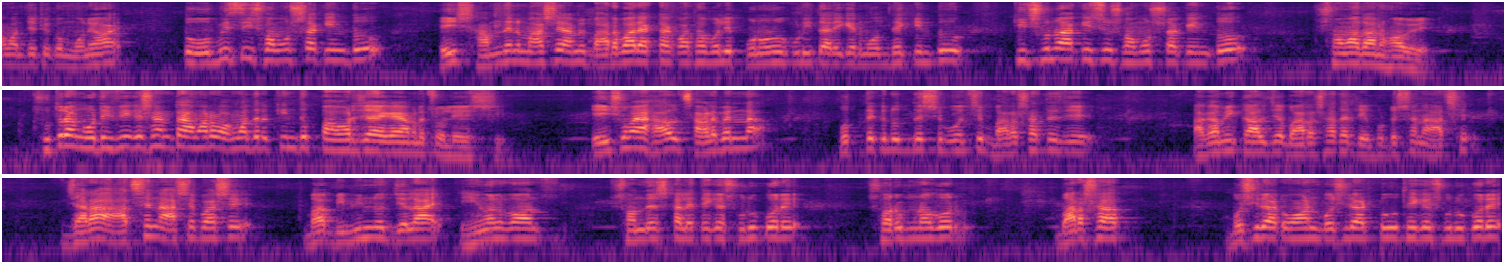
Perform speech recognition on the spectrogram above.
আমার যেটুকু মনে হয়। তো ওবিসি সমস্যা কিন্তু এই সামনের মাসে আমি বারবার একটা কথা বলি, পনেরো কুড়ি তারিখের মধ্যে কিন্তু কিছু না কিছু সমস্যা কিন্তু সমাধান হবে। সুতরাং নোটিফিকেশনটা আমার, আমাদের কিন্তু পাওয়ার জায়গায় আমরা চলে এসেছি। এই সময় হাল ছাড়বেন না। প্রত্যেকের উদ্দেশ্যে বলছি বারাসাতে যে, আগামীকাল যে বারাসাতে ডেপুটেশন আছে, যারা আছেন আশেপাশে বা বিভিন্ন জেলায়, হিঙ্গলগঞ্জ, সন্দেশখালী থেকে শুরু করে স্বরূপনগর, বারাসাত, বসিরহাট ওয়ান বসিরহাট টু থেকে শুরু করে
